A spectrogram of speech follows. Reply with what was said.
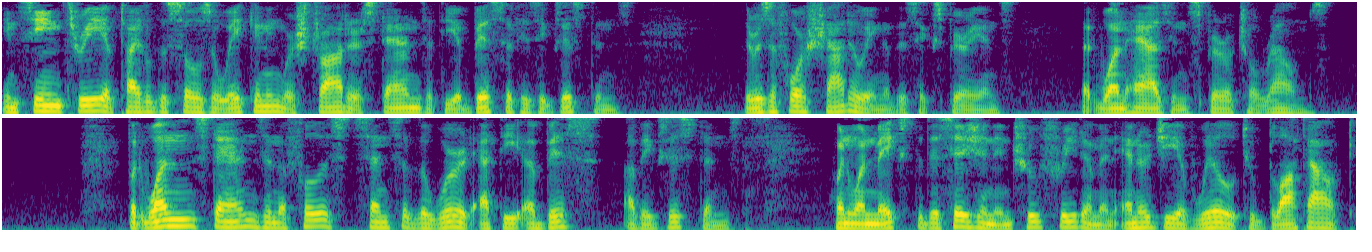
In scene three of Titled The Soul's Awakening, where Strader stands at the abyss of his existence, there is a foreshadowing of this experience that one has in spiritual realms. But one stands in the fullest sense of the word at the abyss of existence when one makes the decision in true freedom and energy of will to blot out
